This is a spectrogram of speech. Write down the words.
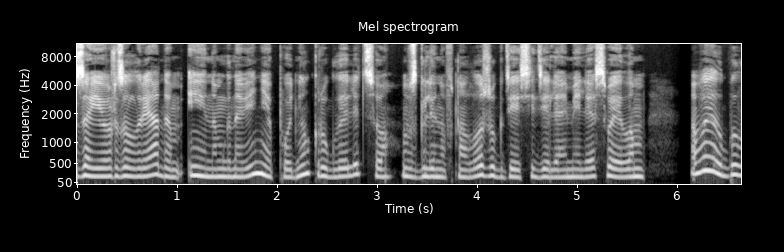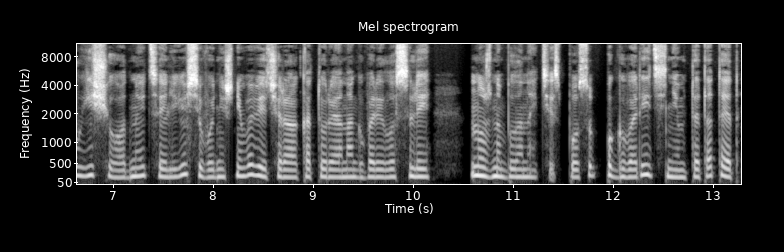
заёрзал рядом и на мгновение поднял круглое лицо, взглянув на ложу, где сидели Амелия с Вейлом. Вейл был еще одной целью сегодняшнего вечера, о которой она говорила с Ли. Нужно было найти способ поговорить с ним тет-а-тет. -тет.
